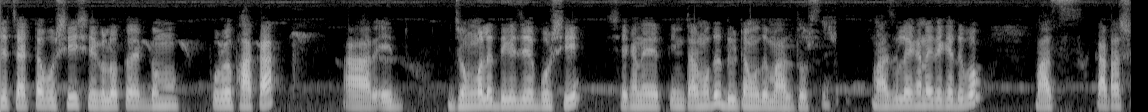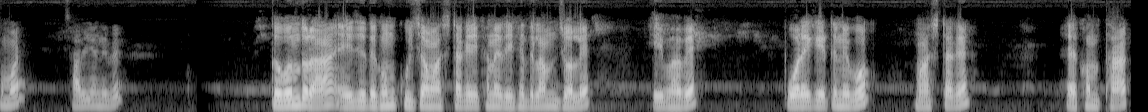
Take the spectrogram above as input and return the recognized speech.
যে চারটা বসি, সেগুলো তো একদম পুরো ফাঁকা। আর এই জঙ্গলের দিকে যে বসি, সেখানে তিনটার মধ্যে, দুইটার মধ্যে মাছ ধরছে। মাছগুলো এখানে রেখে দেব। মাছ কাটার সময় ছাড়িয়ে নেবে। তো বন্ধুরা, এই যে দেখুন কুচা মাছটাকে এখানে রেখে দিলাম জলে। এইভাবে পরে কেটে নেব মাছটাকে। এখন থাক।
